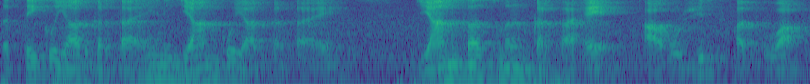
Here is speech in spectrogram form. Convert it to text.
प्रत्येक को याद करता है, यानी ज्ञान को याद करता है। ज्ञान का स्मरण करता है, आहोषित अथवा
